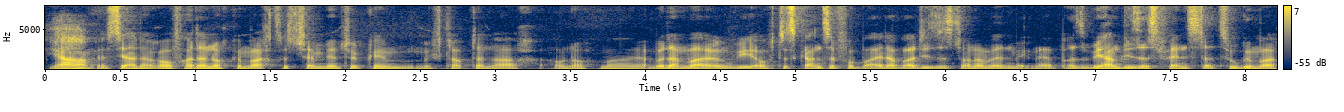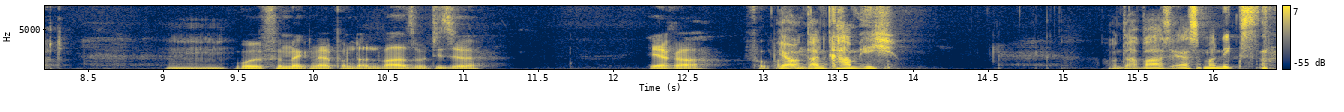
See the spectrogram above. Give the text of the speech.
Ja. Das Jahr darauf hat er noch gemacht, das Championship Game, ich glaube danach auch noch mal, aber dann war irgendwie auch das Ganze vorbei, da war dieses Donovan McNabb, also wir haben dieses Fenster zugemacht, mhm. wohl für McNabb und dann war so diese Ära vorbei. Ja, und dann kam ich. Und da war es erstmal nix.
